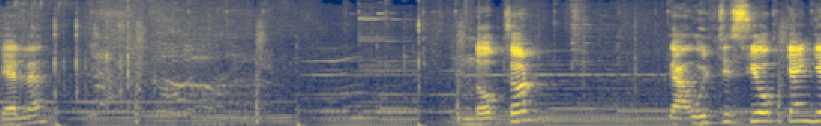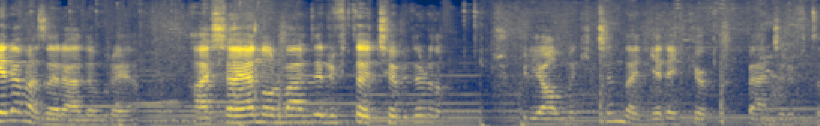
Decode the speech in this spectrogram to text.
Gel lan. Doktor ya ultisi yokken gelemez herhalde buraya. Aşağıya normalde Rift'i açabilirdim. Şu kuleyi almak için de gerek yok bence Rift'i.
